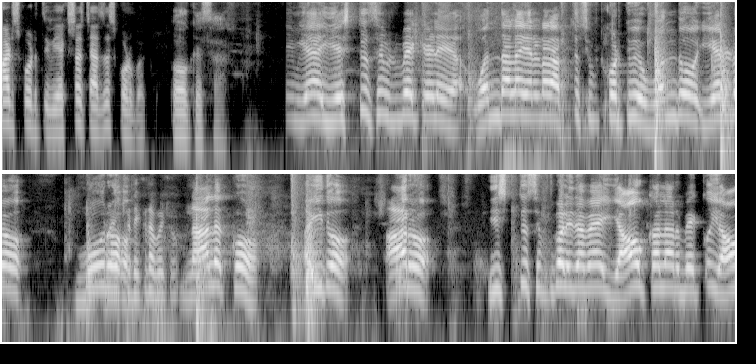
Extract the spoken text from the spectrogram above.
ಮಾಡಿಸ್ಕೊಡ್ತೀವಿ ಎಕ್ಸ್ಟ್ರಾ ಚಾರ್ಜಸ್ ಕೊಡ್ಬೇಕು. ಓಕೆ ಸರ್ ನಿಮ್ಗೆ ಎಷ್ಟು ಸ್ವಿಫ್ಟ್ ಬೇಕು ಹೇಳಿ? ಒಂದಲ್ಲ ಎರಡಲ್ಲ ಹತ್ತು ಸ್ವಿಫ್ಟ್ ಕೊಡ್ತೀವಿ. ಒಂದು ಎರಡು ಮೂರು. ನಾಲ್ಕು. ಐದು ಆರು ಇಷ್ಟು ಸ್ವಿಫ್ಟ್ಗಳಿದಾವೆ ಯಾವ ಕಲರ್ ಬೇಕು ಯಾವ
